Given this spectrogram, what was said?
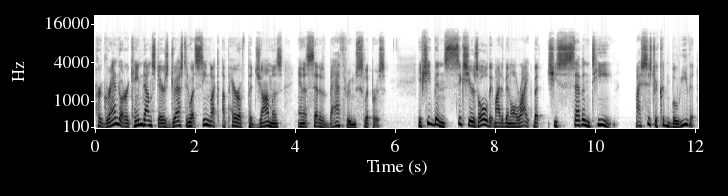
Her granddaughter came downstairs dressed in what seemed like a pair of pajamas and a set of bathroom slippers. If she'd been six years old, it might have been all right, but she's 17. My sister couldn't believe it.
